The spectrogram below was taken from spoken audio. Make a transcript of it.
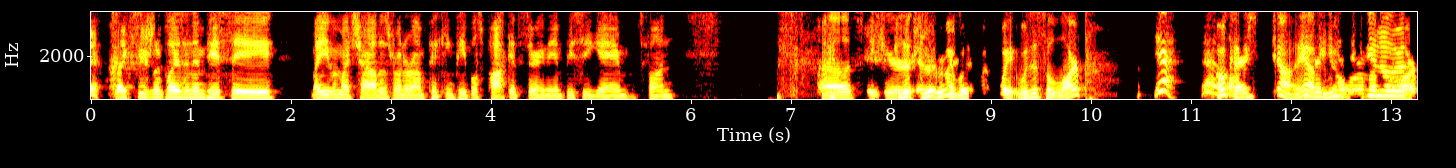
yeah, Lex usually plays an NPC. My even my child has run around picking people's pockets during the NPC game. It's fun. Uh, let's see here. Is it, is it, wait, wait, wait, was this a LARP? Yeah, it's Okay. LARPs. Yeah, yeah. If you need, if you room need up for another, LARP.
